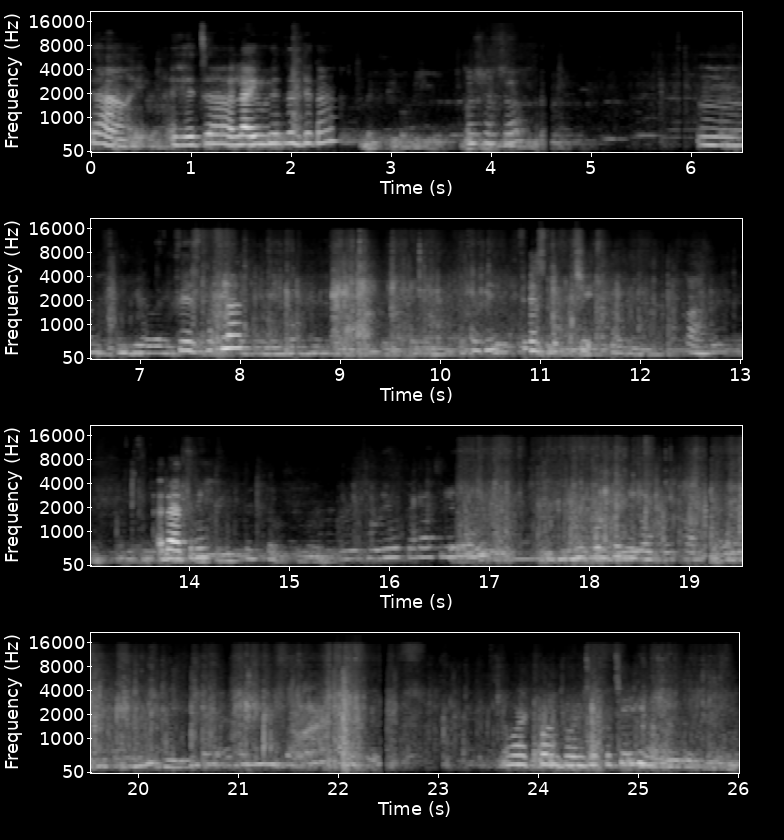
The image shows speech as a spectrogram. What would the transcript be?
त्या ह्याचा लाईव्ह घेत होते का फेसबुकला फेसबुकची रात्री बोलते वाट पाहून फोन झोपच येईल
